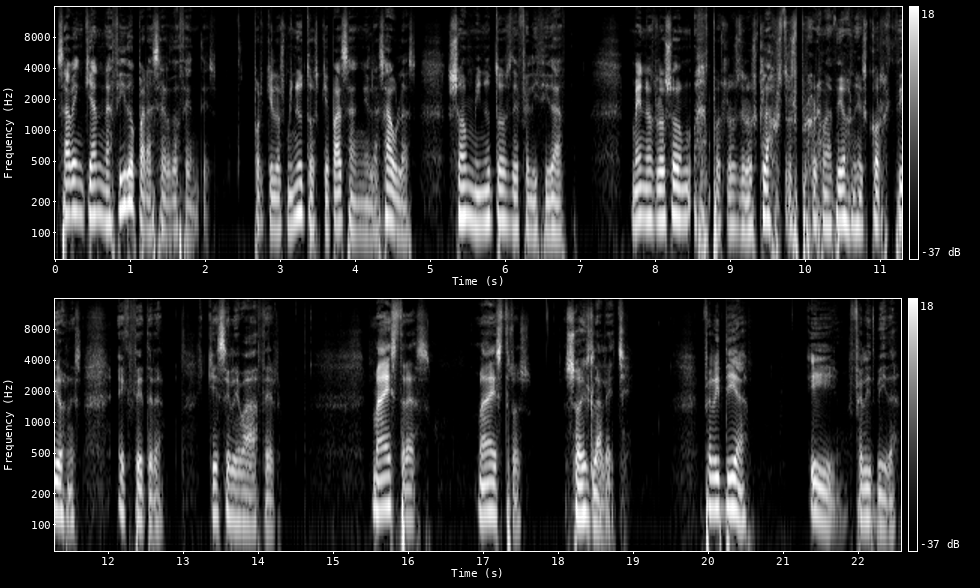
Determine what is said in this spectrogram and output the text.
saben que han nacido para ser docentes, porque los minutos que pasan en las aulas son minutos de felicidad. Menos lo son pues los de los claustros, programaciones, correcciones, etcétera. ¿Qué se le va a hacer? Maestras, maestros, sois la leche. Feliz día y feliz vida.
